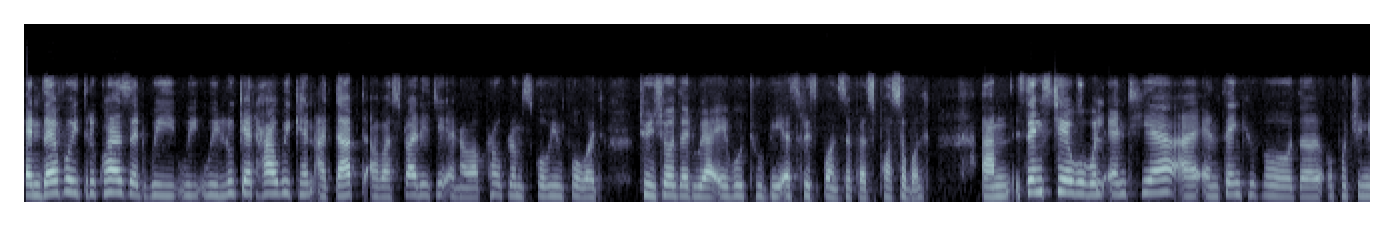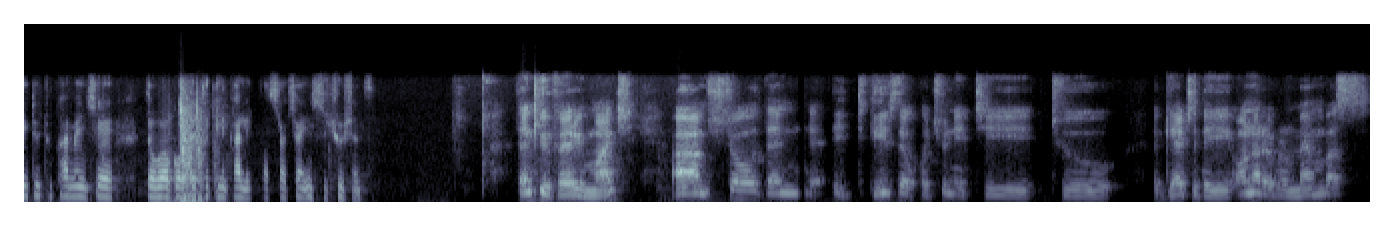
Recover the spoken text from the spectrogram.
And therefore, it requires that we, we, we look at how we can adapt our strategy and our programs going forward to ensure that we are able to be as responsive as possible. Um, thanks, Chair. We will end here, uh, and thank you for the opportunity to come and share the work of the technical infrastructure institutions. Thank you very much. I'm sure then it gives the opportunity to get the honorable members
